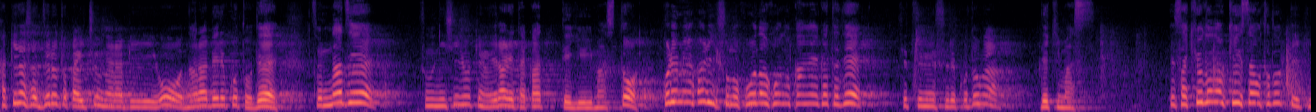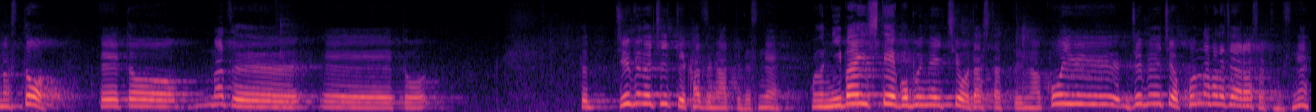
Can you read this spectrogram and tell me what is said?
書き出した0とか1の並びを並べることで、そのなぜその二進表記が得られたかって言いますと、これもやはりその横断法の考え方で説明することができます。で先ほどの計算をたどっていきますと、えーと、まず、えーと、10分の1っていう数があってですね、この2倍して5分の1を出したっていうのは、こういう10分の1をこんな形で表したんですね。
